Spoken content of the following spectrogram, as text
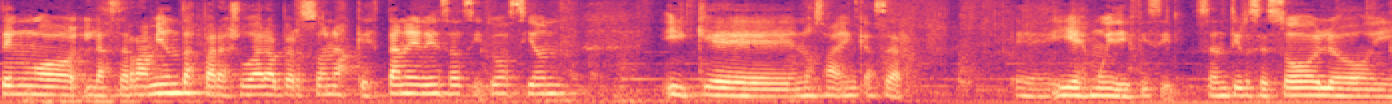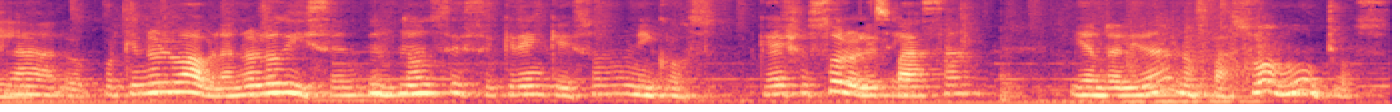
tengo las herramientas para ayudar a personas que están en esa situación y que no saben qué hacer. Eh, y es muy difícil sentirse solo y... Claro, porque no lo hablan, no lo dicen, entonces se creen que son únicos, que a ellos solo les pasa y en realidad nos pasó a muchos.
